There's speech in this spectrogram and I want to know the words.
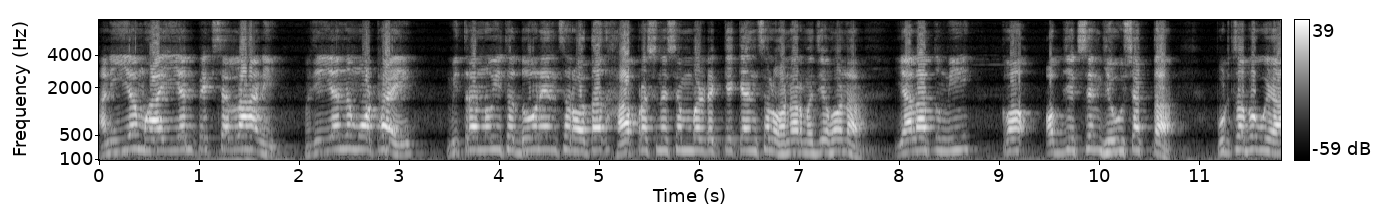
आणि यम हा एनपेक्षा लहान आहे. म्हणजे एन मोठा आहे. मित्रांनो इथं दोन अँसर होतात. हा प्रश्न शंभर टक्के कॅन्सल होणार म्हणजे होणार. याला तुम्ही ऑब्जेक्शन घेऊ शकता. पुढचं बघूया.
